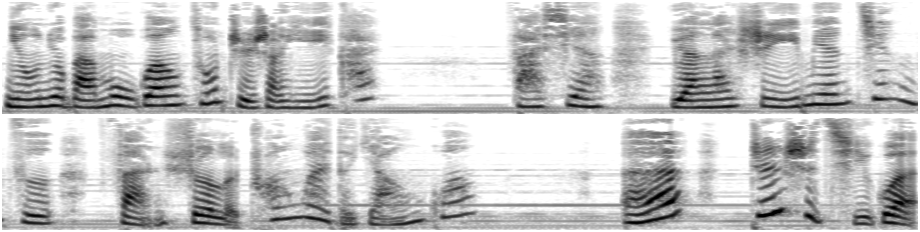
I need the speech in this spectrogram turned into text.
牛牛把目光从纸上移开。发现原来是一面镜子反射了窗外的阳光，哎，真是奇怪！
